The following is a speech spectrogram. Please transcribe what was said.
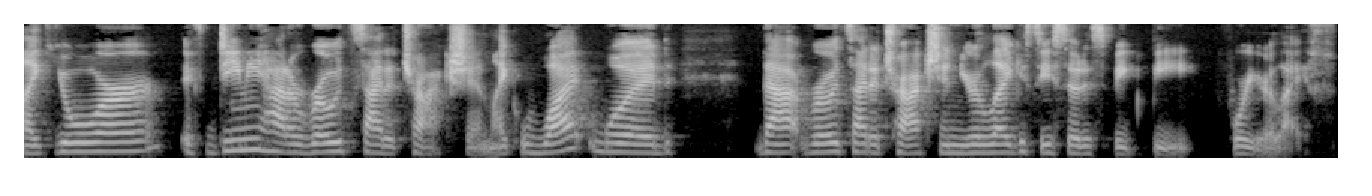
like your, if Dini had a roadside attraction, like what would that roadside attraction, your legacy, so to speak, be for your life?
